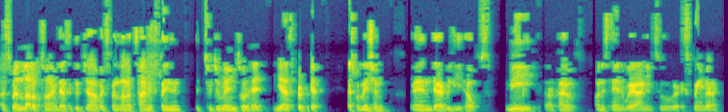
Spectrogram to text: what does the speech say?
I spent a lot of time. That's a good job. I spent a lot of time explaining it to Jermaine so that he has perfect explanation, and that really helps me uh, kind of understand where I need to explain better.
